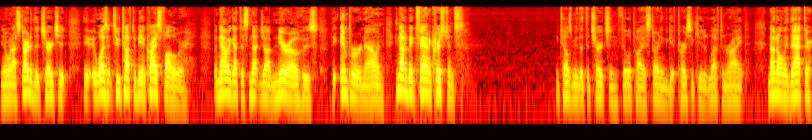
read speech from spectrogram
You know, when I started the church, it, it, wasn't too tough to be a Christ follower. But now we got this nut job Nero, who's the emperor now, and he's not a big fan of Christians. He tells me that the church in Philippi is starting to get persecuted left and right. Not only that, they're,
